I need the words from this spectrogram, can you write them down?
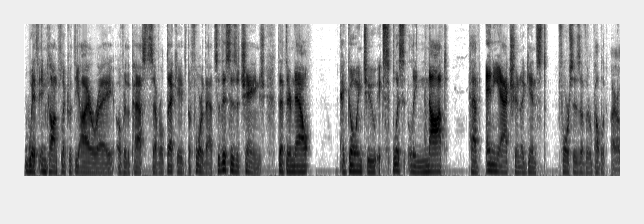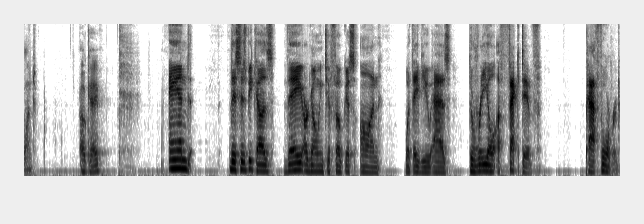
with in conflict with the IRA over the past several decades before that. So this is a change that they're now going to explicitly not have any action against forces of the Republic of Ireland. Okay. And this is because they are going to focus on what they view as the real effective path forward.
